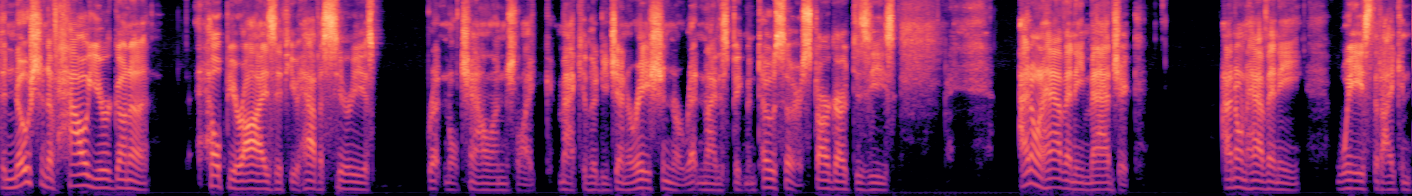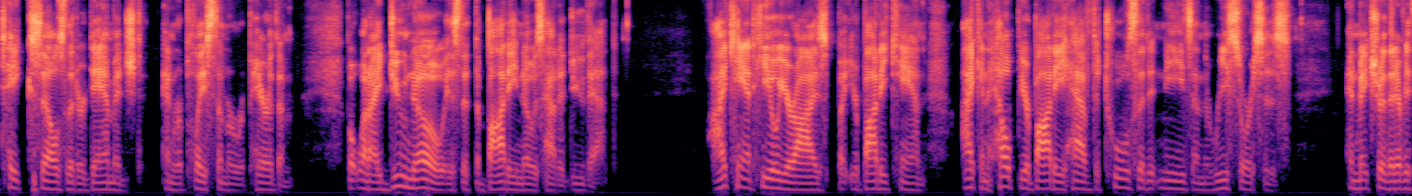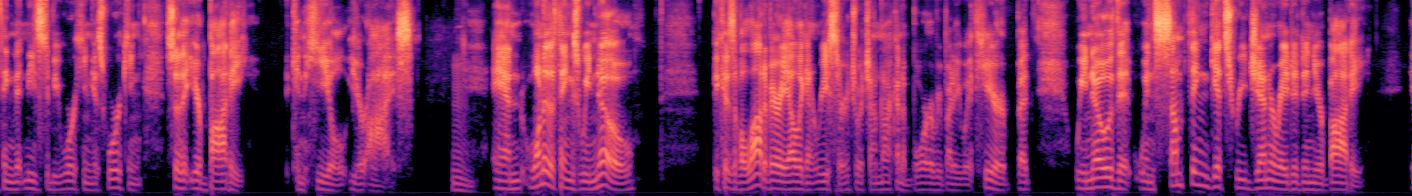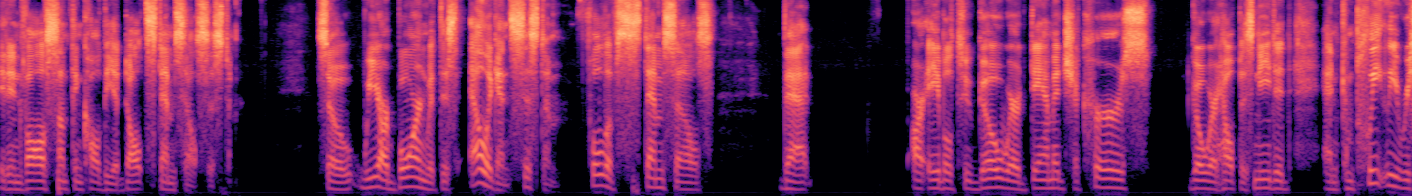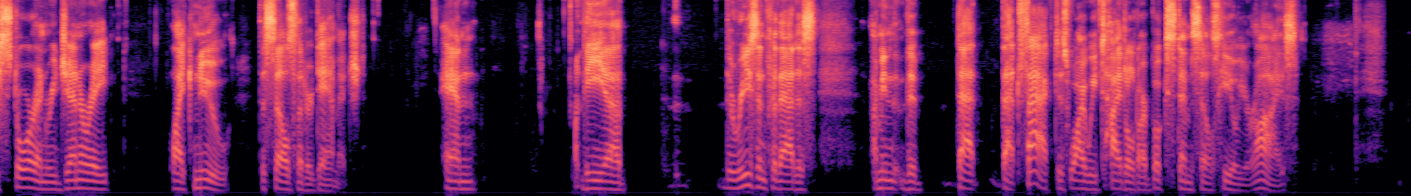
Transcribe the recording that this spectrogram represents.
the notion of how you're going to help your eyes if you have a serious retinal challenge like macular degeneration or retinitis pigmentosa or Stargardt disease. I don't have any magic. I don't have any ways that I can take cells that are damaged and replace them or repair them. But what I do know is that the body knows how to do that. I can't heal your eyes, but your body can. I can help your body have the tools that it needs and the resources and make sure that everything that needs to be working is working so that your body can heal your eyes. Hmm. And one of the things we know, because of a lot of very elegant research, which I'm not going to bore everybody with here, but we know that when something gets regenerated in your body, it involves something called the adult stem cell system. So we are born with this elegant system full of stem cells that are able to go where damage occurs, go where help is needed, and completely restore and regenerate like new the cells that are damaged. And the uh, the reason for that is, I mean, the that that fact is why we titled our book "Stem Cells Heal Your Eyes."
